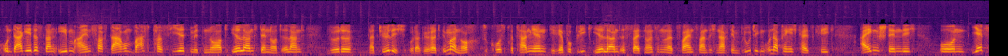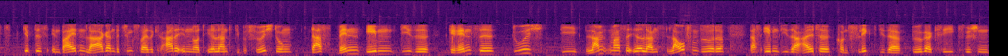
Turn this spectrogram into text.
Und da geht es dann eben einfach darum, was passiert mit Nordirland, denn Nordirland würde natürlich oder gehört immer noch zu Großbritannien. Die Republik Irland ist seit 1922 nach dem blutigen Unabhängigkeitskrieg eigenständig und jetzt gibt es in beiden Lagern, beziehungsweise gerade in Nordirland, die Befürchtung, dass wenn eben diese Grenze durch die Landmasse Irlands laufen würde, dass eben dieser alte Konflikt, dieser Bürgerkrieg zwischen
